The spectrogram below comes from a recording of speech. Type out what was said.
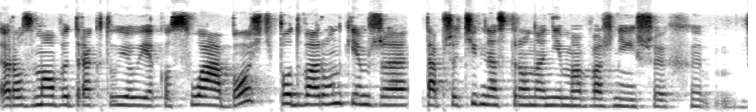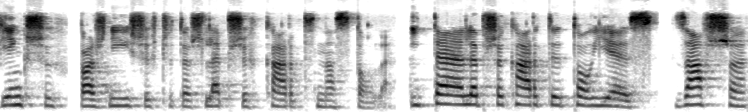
rozmowy traktują jako słabość, pod warunkiem, że ta przeciwna strona nie ma ważniejszych, większych, ważniejszych czy też lepszych kart na stole. I te lepsze karty to jest zawsze,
